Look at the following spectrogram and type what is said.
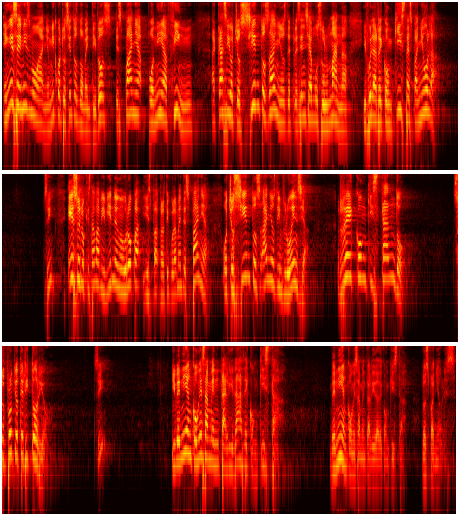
En ese mismo año, 1492, España ponía fin a casi 800 años de presencia musulmana y fue la reconquista española. ¿Sí? Eso es lo que estaba viviendo en Europa y particularmente España. 800 años de influencia, reconquistando su propio territorio. ¿Sí? Y venían con esa mentalidad de conquista. Venían con esa mentalidad de conquista los españoles.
